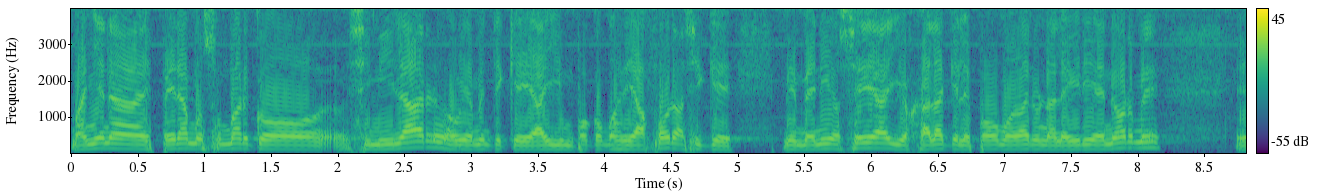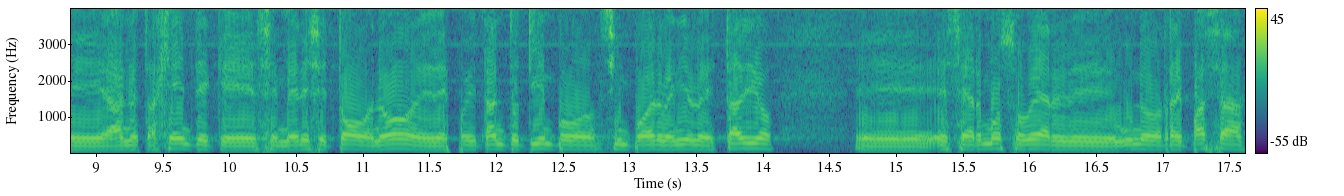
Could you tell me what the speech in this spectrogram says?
Mañana esperamos un marco similar, obviamente que hay un poco más de aforo, así que bienvenido sea y ojalá que le podamos dar una alegría enorme eh, a nuestra gente que se merece todo, ¿no? Eh, después de tanto tiempo sin poder venir al estadio, eh, es hermoso ver, uno repasa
